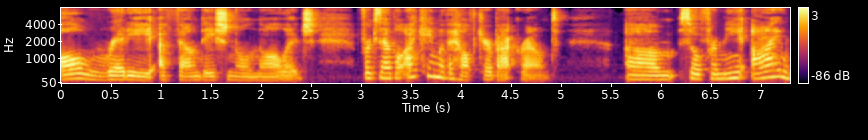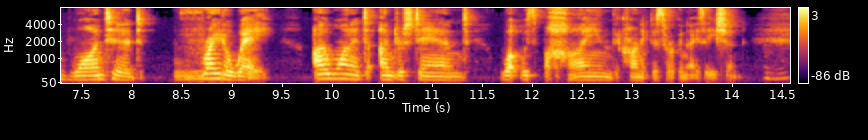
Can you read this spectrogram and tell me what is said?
already a foundational knowledge. For example, I came with a healthcare background. Um, so for me, I wanted right away, I wanted to understand what was behind the chronic disorganization. Mhm.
